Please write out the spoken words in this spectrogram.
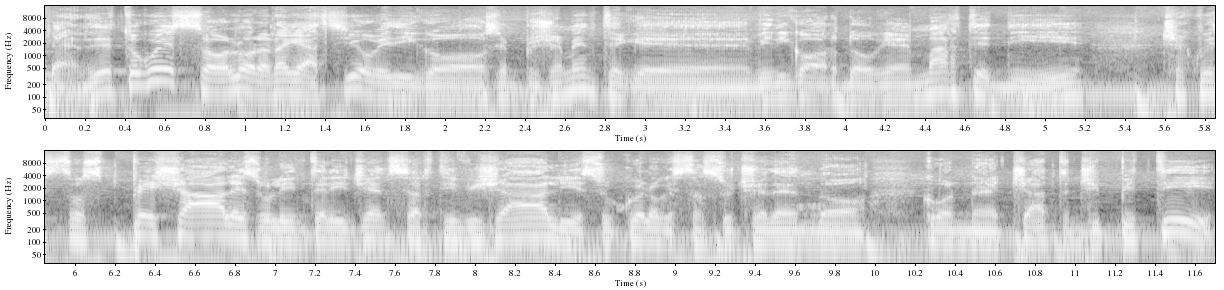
Bene, detto questo, allora ragazzi, io vi dico semplicemente che vi ricordo che martedì c'è questo speciale sulle intelligenze artificiali e su quello che sta succedendo con Chat GPT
